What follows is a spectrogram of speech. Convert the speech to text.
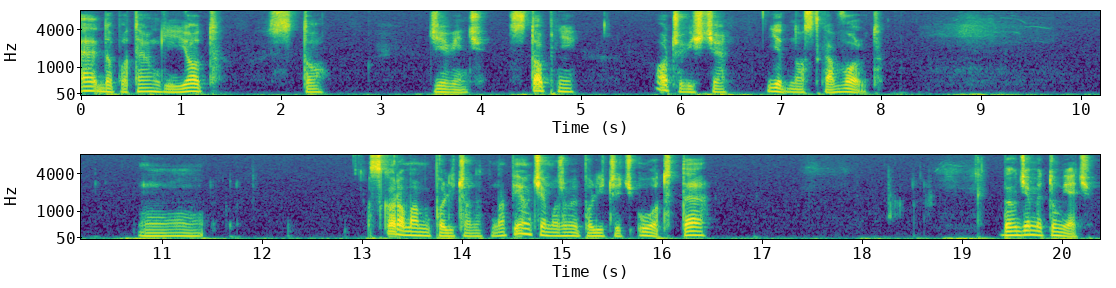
e do potęgi j 109 stopni. Oczywiście jednostka volt. Mm. Skoro mamy policzone to napięcie, możemy policzyć U od T. Będziemy tu mieć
